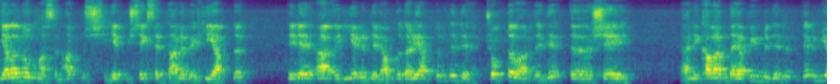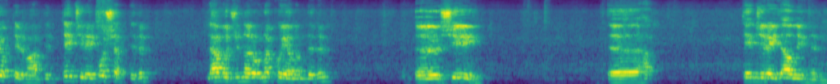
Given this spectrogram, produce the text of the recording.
yalan olmasın 60, 70, 80 tane belki yaptı. Dedi "Aa, yeğenim dedi "Ha, bu kadar yaptım dedi. Çok da var dedi. Ee, şey yani kalan da yapayım mı dedim. Dedim yok dedim abi dedim. Tencereyi boşalt dedim. Lahmacunları ona koyalım dedim. Ee, şey e, tencereyi de alayım dedim.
